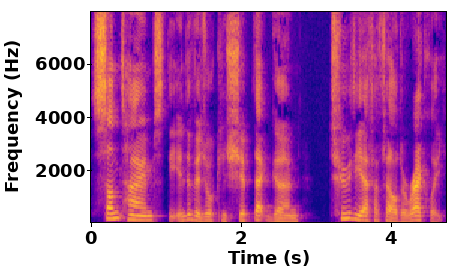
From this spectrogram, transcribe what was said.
Sometimes the individual can ship that gun to the FFL directly.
